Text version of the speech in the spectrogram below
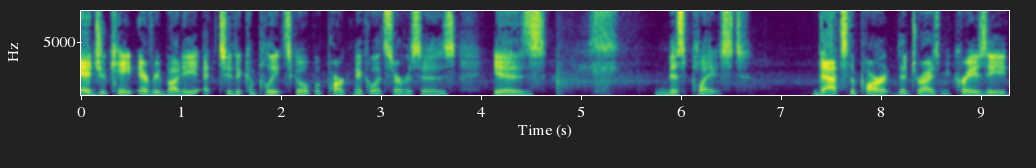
educate everybody at, to the complete scope of Park Nicollet services is misplaced. That's the part that drives me crazy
